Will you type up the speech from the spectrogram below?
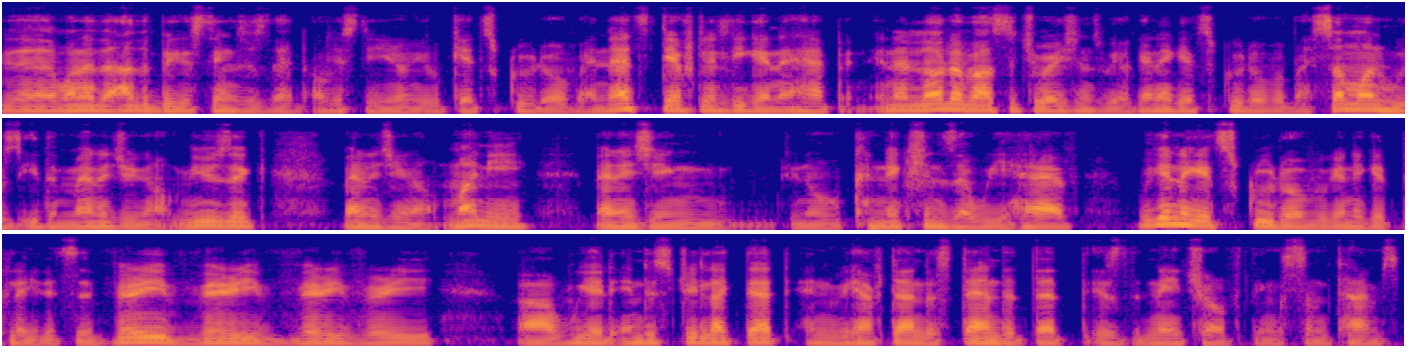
uh, one of the other biggest things is that obviously, you know, you'll get screwed over. And that's definitely going to happen. In a lot of our situations, we are going to get screwed over by someone who's either managing our music, managing our money, managing, you know, connections that we have. We're going to get screwed over. We're going to get played. It's a very, very, very, very uh, weird industry like that. And we have to understand that that is the nature of things sometimes.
